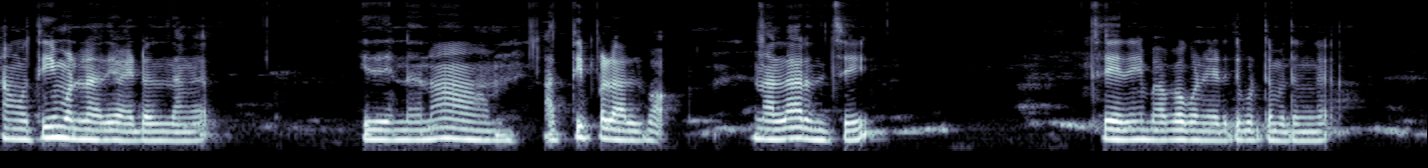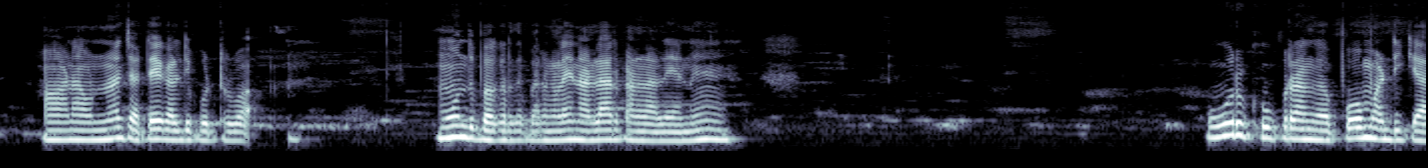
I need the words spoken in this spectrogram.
அவங்க தீமண்டலம் நிறைய வாங்கிட்டு வந்திருந்தாங்க. இது என்னன்னா அத்திப்பழ அல்வா. நல்லா இருந்துச்சு. சரி பாப்பா கொஞ்சம் எடுத்து கொடுத்த பார்த்துங்க ஆனால் ஒன்றுனா சட்டையை கழட்டி போட்டுருவா. மூந்து பார்க்குறத பாருங்களேன் நல்லா இருக்காங்களா இல்லையான்னு. ஊருக்கு கூப்பிட்றாங்க போக மாட்டிக்கா.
